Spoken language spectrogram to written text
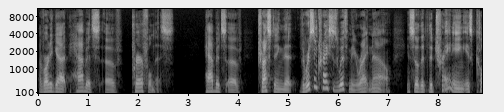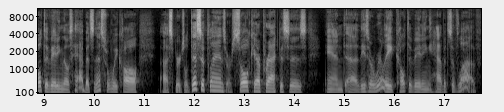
I've already got habits of prayerfulness, habits of trusting that the risen Christ is with me right now. And so that the training is cultivating those habits. And that's what we call uh, spiritual disciplines or soul care practices. And uh, these are really cultivating habits of love.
